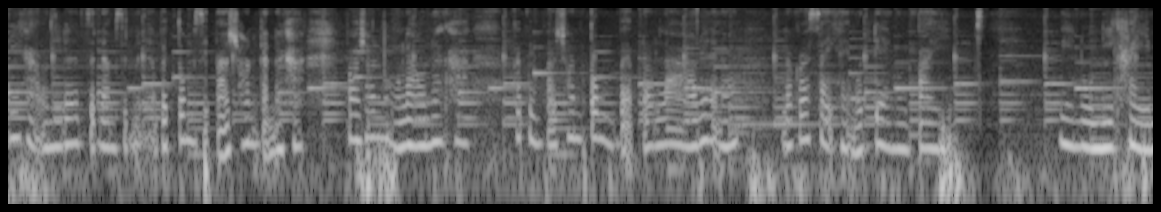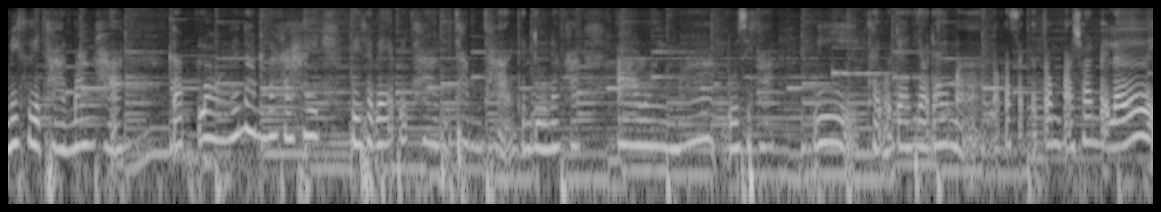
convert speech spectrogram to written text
นี่ค่ะวันนี้เราจะนำเสนอไปต้มใส่ปลาช่อนกันนะคะปลาช่อนของเรานะคะ ก็เป็นปลาช่อนต้มแบบลาวๆเนี่ยแหละเนาะแล้วก็ใส่ไข่มดแดงลงไป เมนูนี้ใครไม่เคยทานบ้างคะรับรองแนะนำนะคะ ให้ไปทะแวะไปทานทำทานกันดูนะคะ อร่อยมากดูสิคะ นี่ไข่มดแดงที่เราได้มา เราก็ใส่กระต้มปลาช่อนไปเลย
